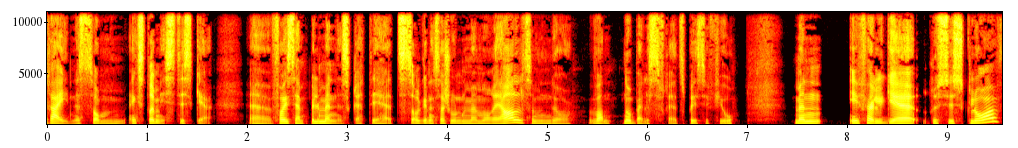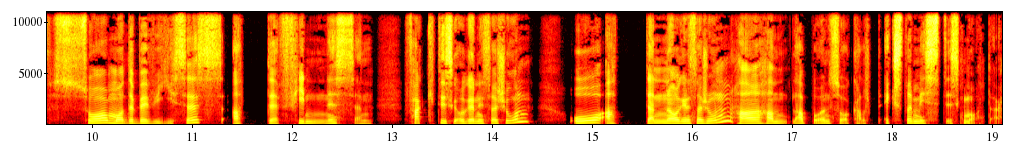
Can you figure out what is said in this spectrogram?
regnes som ekstremistiske, for eksempel menneskerettighetsorganisasjonen Memorial, som da vant Nobels fredspris i fjor. Men ifølge russisk lov så må det bevises at det finnes en faktisk organisasjon, og at denne organisasjonen har handla på en såkalt ekstremistisk måte.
